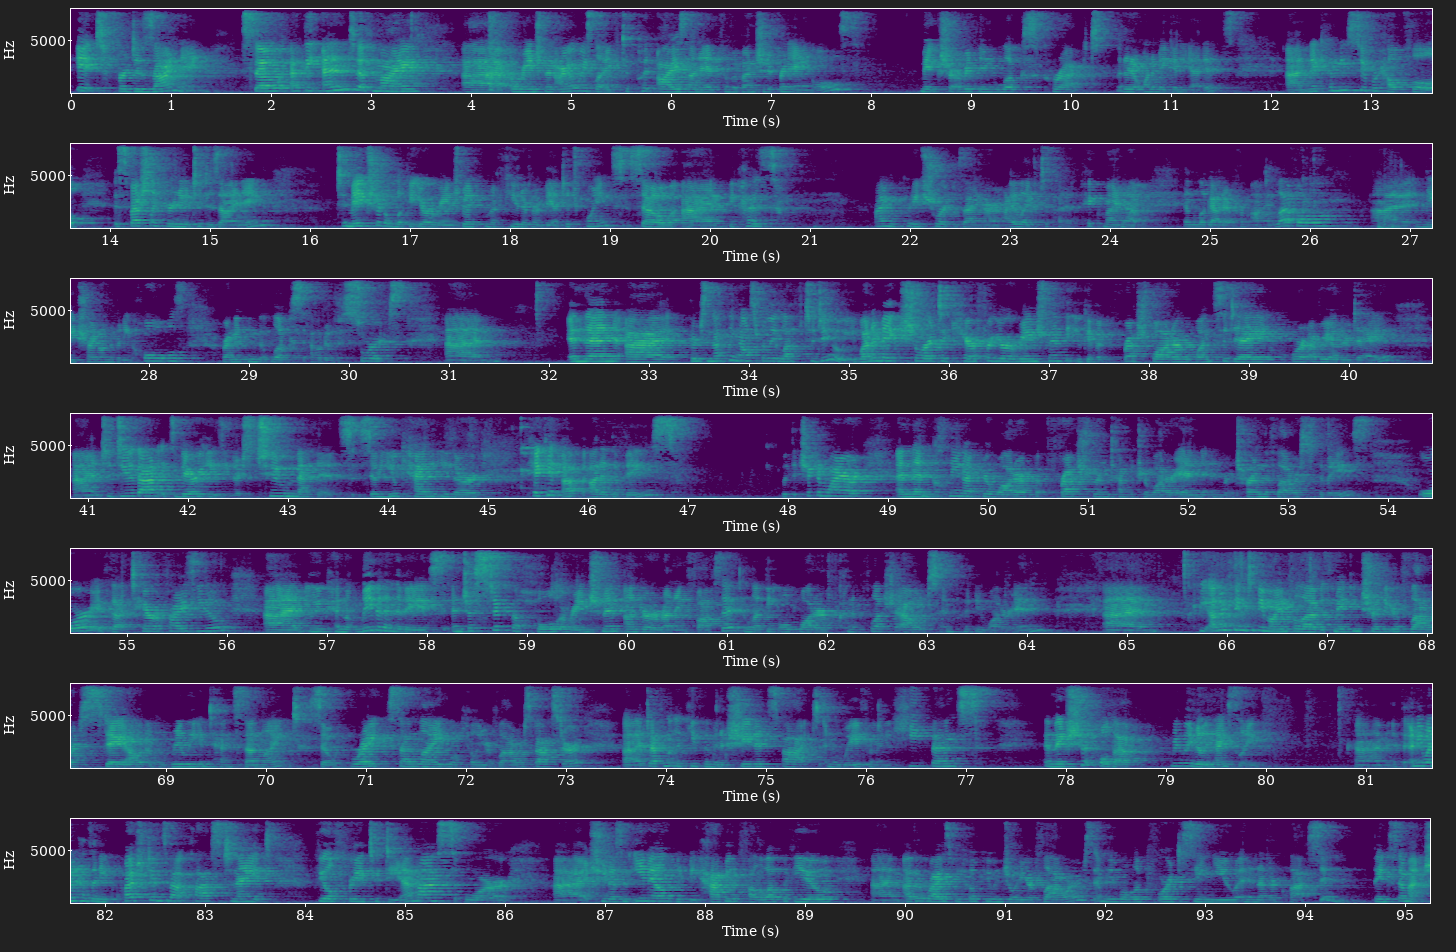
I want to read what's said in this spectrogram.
it for designing. So at the end of my uh, arrangement, I always like to put eyes on it from a bunch of different angles, make sure everything looks correct, that I don't want to make any edits. Um, and it can be super helpful, especially if you're new to designing, to make sure to look at your arrangement from a few different vantage points. So uh, because I'm a pretty short designer, I like to kind of pick mine up and look at it from eye level uh, and make sure I don't have any holes or anything that looks out of sorts. Um, and then uh, there's nothing else really left to do. You wanna make sure to care for your arrangement, that you give it fresh water once a day or every other day. And to do that, it's very easy. There's two methods. So you can either pick it up out of the vase with the chicken wire and then clean up your water, put fresh room temperature water in and return the flowers to the vase. Or if that terrifies you, um, you can leave it in the vase and just stick the whole arrangement under a running faucet and let the old water kind of flush out and put new water in. Um, the other thing to be mindful of is making sure that your flowers stay out of really intense sunlight. So bright sunlight will kill your flowers faster. Uh, definitely keep them in a shaded spot and away from any heat vents. And they should hold up really, really nicely. Um, if anyone has any questions about class tonight, feel free to DM us or uh, shoot us an email. We'd be happy to follow up with you. Um, otherwise, we hope you enjoy your flowers and we will look forward to seeing you in another class soon. Thanks so much.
